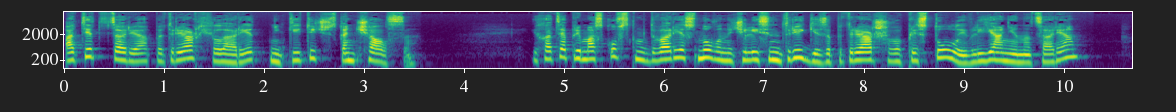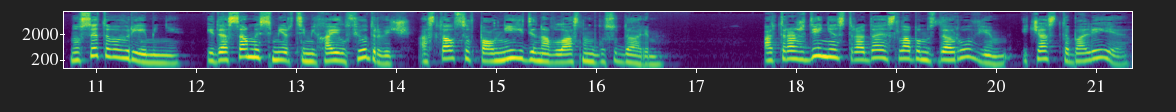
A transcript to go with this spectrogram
Отец царя, патриарх Филарет Никитич, скончался. И хотя при московском дворе снова начались интриги за патриаршего престола и влияние на царя, но с этого времени и до самой смерти Михаил Федорович остался вполне единовластным государем. От рождения, страдая слабым здоровьем и часто болея,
